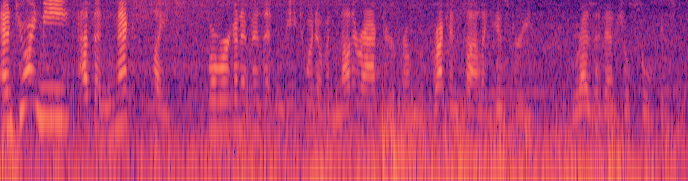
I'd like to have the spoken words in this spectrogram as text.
and join me at the next place where we're going to visit in Beechwood of another actor from Reconciling History's residential school history.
